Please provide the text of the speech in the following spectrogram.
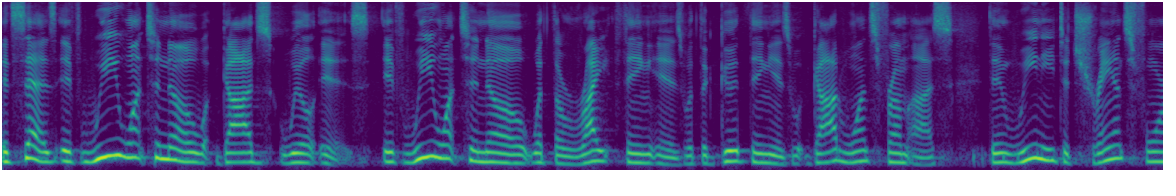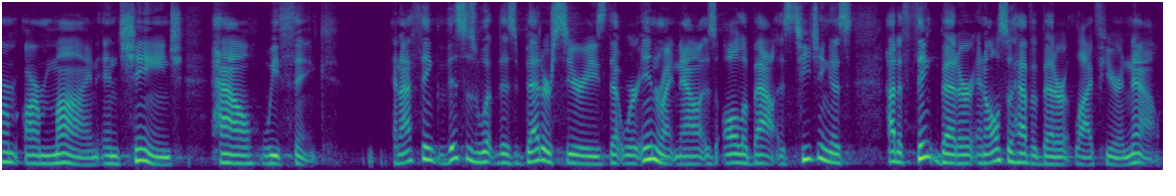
It says, if we want to know what God's will is, if we want to know what the right thing is, what the good thing is, what God wants from us, then we need to transform our mind and change how we think. And I think this is what this better series that we're in right now is all about, is teaching us how to think better and also have a better life here and now.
